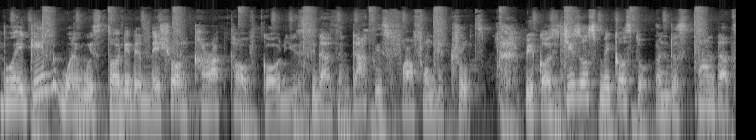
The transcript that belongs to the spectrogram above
But again, when we study the nature and character of God, you see that that is far from the truth. Because Jesus makes us to understand that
